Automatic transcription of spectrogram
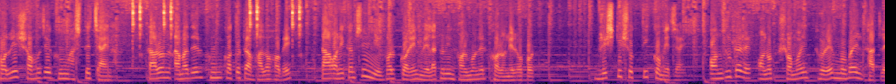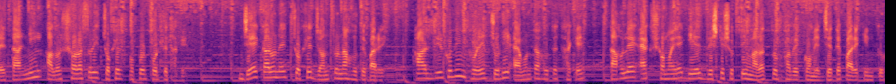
ফলে সহজে ঘুম আসতে চায় না। কারণ আমাদের ঘুম কতটা ভালো হবে তা অনেকাংশেই নির্ভর করে মেলাটোনিন হরমোনের ক্ষরণের ওপর। দৃষ্টিশক্তি কমে যায়। অন্ধকারে অনেক সময় ধরে মোবাইল ঘাটলে তার নীল আলো সরাসরি চোখের ওপর পড়তে থাকে। যে কারণে চোখে যন্ত্রণা হতে পারে। আর দীর্ঘদিন ধরে যদি এমনটা হতে থাকে, তাহলে এক সময়ে গিয়ে দৃষ্টিশক্তি মারাত্মকভাবে কমে যেতে পারে কিন্তু।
